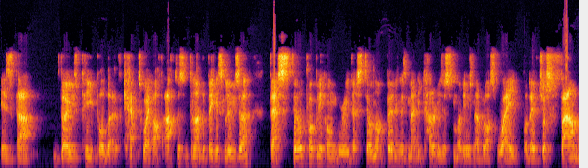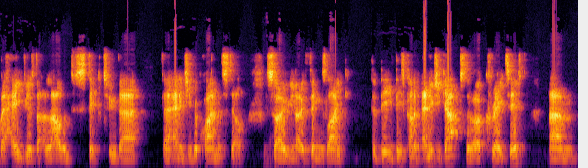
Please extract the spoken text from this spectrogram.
is that those people that have kept weight off after something like the biggest loser, they're still probably hungry. They're still not burning as many calories as somebody who's never lost weight, but they've just found behaviors that allow them to stick to their their energy requirements still. Yeah. So you know things like the, the, these kind of energy gaps that are created. Um,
